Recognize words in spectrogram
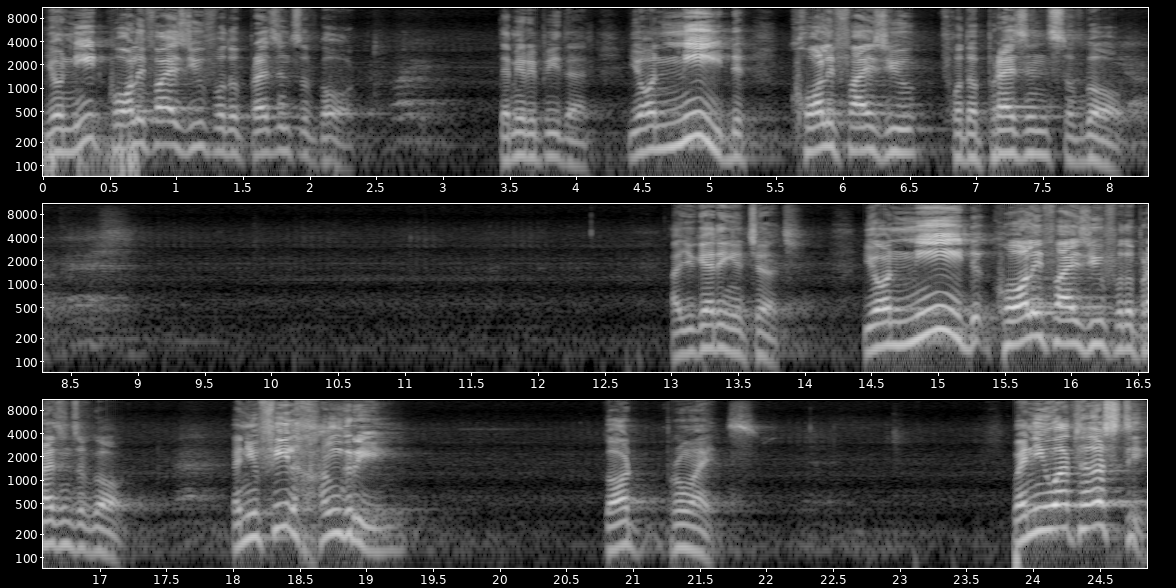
Your need qualifies you for the presence of God. Let me repeat that. Your need qualifies you for the presence of God. Are you getting it, church? Your need qualifies you for the presence of God. When you feel hungry, God provides. When you are thirsty,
